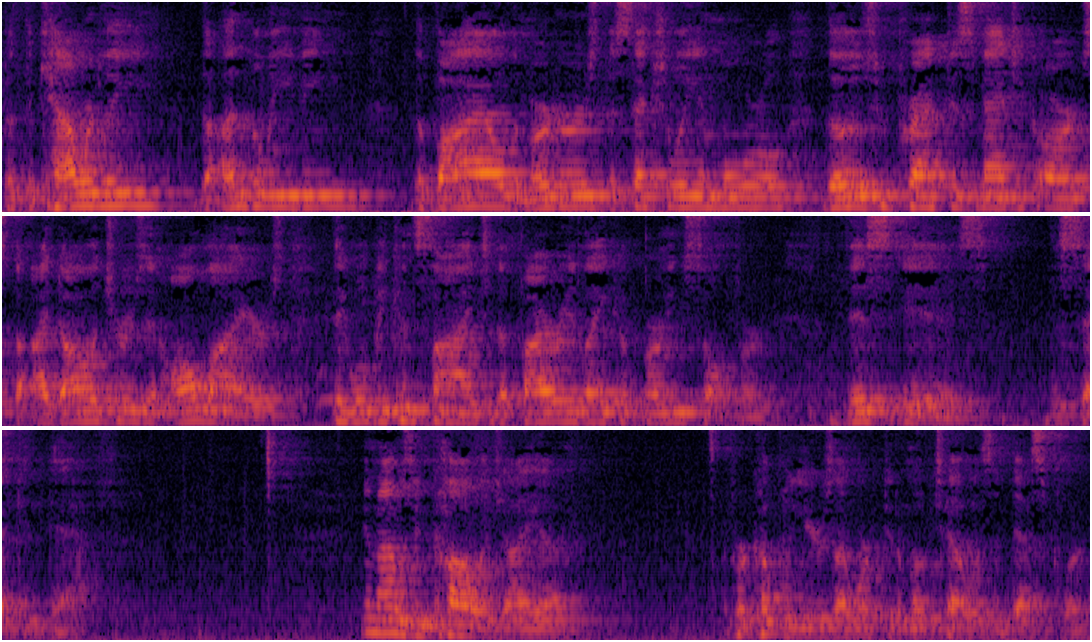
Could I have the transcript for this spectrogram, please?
But the cowardly, the unbelieving, the vile, the murderers, the sexually immoral, those who practice magic arts, the idolaters, and all liars, they will be consigned to the fiery lake of burning sulfur. This is the second death. You know, I was in college. I, uh, for a couple years, I worked at a motel as a desk clerk.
